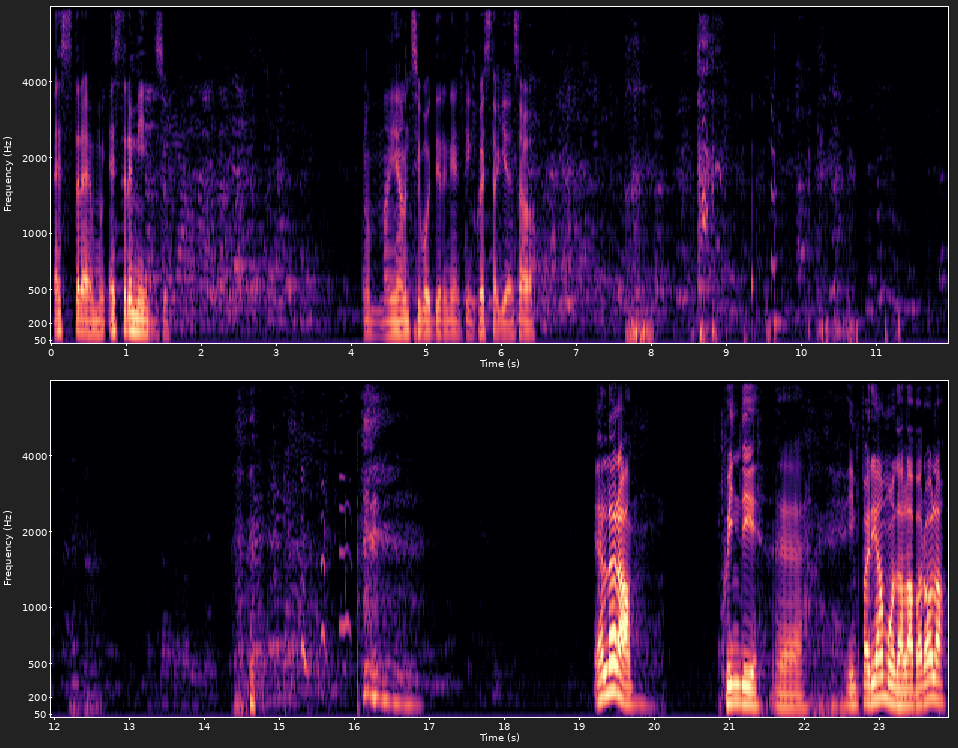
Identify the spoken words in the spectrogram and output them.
Estremo, estremizzo. Mamma mia, non si può dire niente in questa chiesa. Oh. Allora, quindi, eh, impariamo dalla parola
